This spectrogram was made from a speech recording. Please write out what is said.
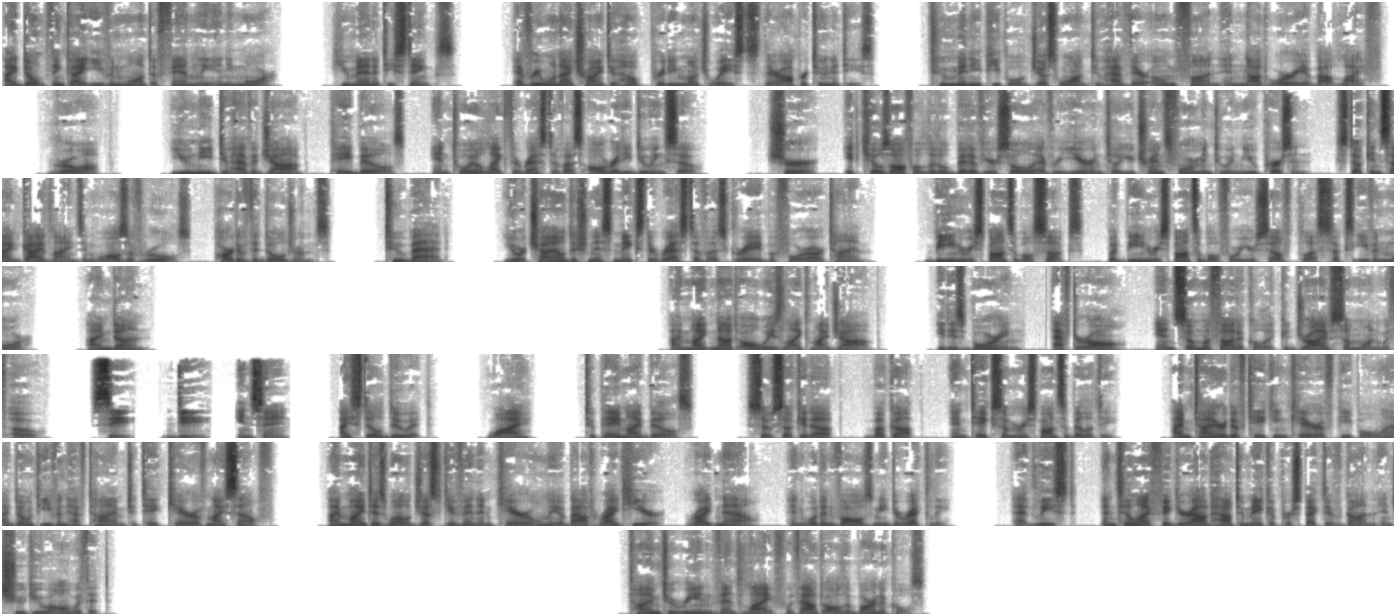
I don't think I even want a family anymore. Humanity stinks. Everyone I try to help pretty much wastes their opportunities. Too many people just want to have their own fun and not worry about life. Grow up. You need to have a job, pay bills, and toil like the rest of us already doing so. Sure, it kills off a little bit of your soul every year until you transform into a new person, stuck inside guidelines and walls of rules, part of the doldrums. Too bad. Your childishness makes the rest of us gray before our time. Being responsible sucks, but being responsible for yourself plus sucks even more. I'm done. I might not always like my job. It is boring, after all, and so methodical it could drive someone with O. C. D. insane. I still do it. Why? To pay my bills. So suck it up, buck up, and take some responsibility. I'm tired of taking care of people when I don't even have time to take care of myself. I might as well just give in and care only about right here, right now, and what involves me directly. At least, until I figure out how to make a perspective gun and shoot you all with it. Time to reinvent life without all the barnacles.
